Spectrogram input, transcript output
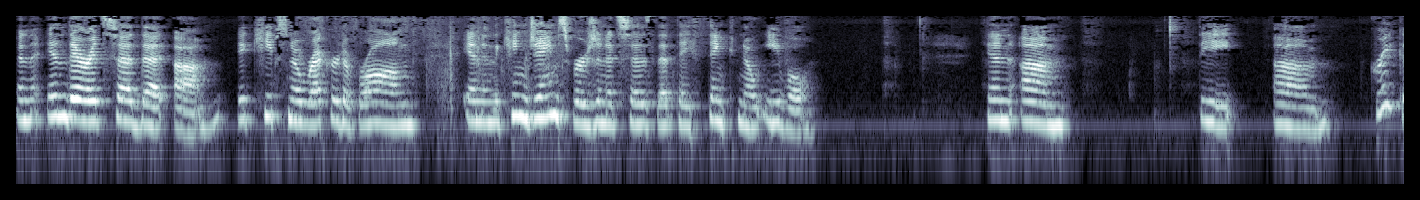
And in there it said that um, it keeps no record of wrong. And in the King James Version, it says that they think no evil. In um, the um, Greek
